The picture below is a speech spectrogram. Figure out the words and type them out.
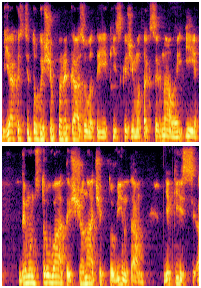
в якості того, щоб переказувати якісь, скажімо так, сигнали і демонструвати, що, начебто, він там якийсь е,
